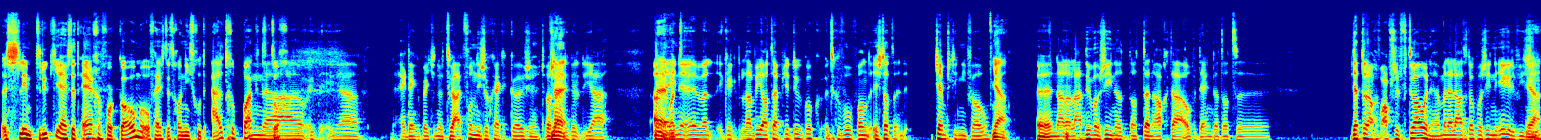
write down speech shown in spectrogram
een, slim trucje? Heeft het erger voorkomen? Of heeft het gewoon niet goed uitgepakt? nou, Toch? Ik, ja. Nee, ik denk een beetje neutraal. Ik vond het niet zo'n gekke keuze. Het was Nee. eigenlijk, een- ja... Nee, Alleen, maar eh, wel, kijk, Labiat heb je natuurlijk ook het gevoel van... Is dat een Champions League niveau? Ja, Eh, nou, dat laat nu wel zien dat, dat Ten Hag daarover denkt dat dat... eh dat Ten Hag heeft absoluut vertrouwen in hem. En hij laat het ook wel zien in de Eredivisie. ja. Maar,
